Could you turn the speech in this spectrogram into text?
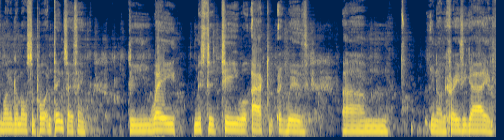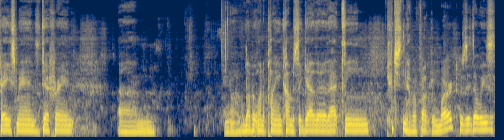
one of the most important things. I think the way Mr. T will act with um, you know, the crazy guy and Face Man's different. Um, you know, love it when a plane comes together. That theme just never fucking worked because it's always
